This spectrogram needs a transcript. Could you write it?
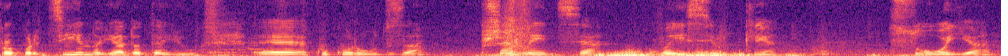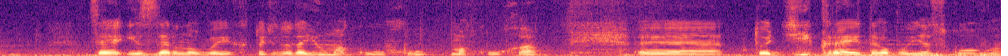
пропорційно я додаю е, кукурудза, пшениця, висівки, соя. Це із зернових. Тоді додаю макуху, макуха, е, тоді крейда обов'язково,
